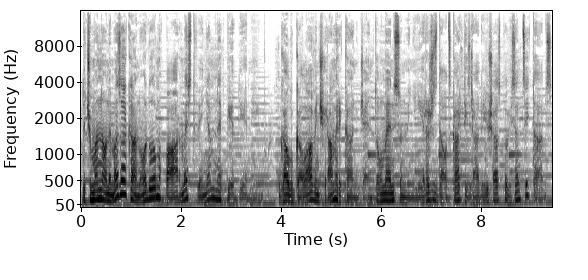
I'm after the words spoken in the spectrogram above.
Taču man nav ne mazākā nodoma pārmest viņam nepiedienību. Galu galā viņš ir amerikāņu džentlmenis, un viņa ierašas daudzkārt izrādījušās pavisam citādas.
